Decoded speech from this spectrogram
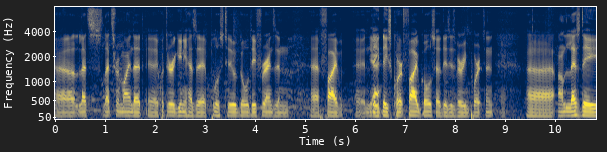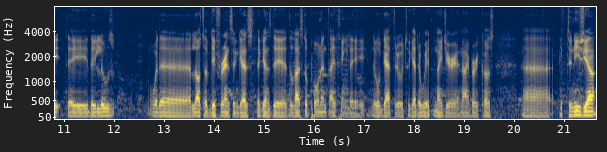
Uh, let's let's remind that uh, Equatorial Guinea has a plus two goal difference and uh, five. Uh, Yeah. they, they scored five goals, so this is very important. Uh, unless they they they lose with a lot of difference against against the, the last opponent, I think they, they will get through together with Nigeria and Ivory Coast. Uh, if Tunisia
